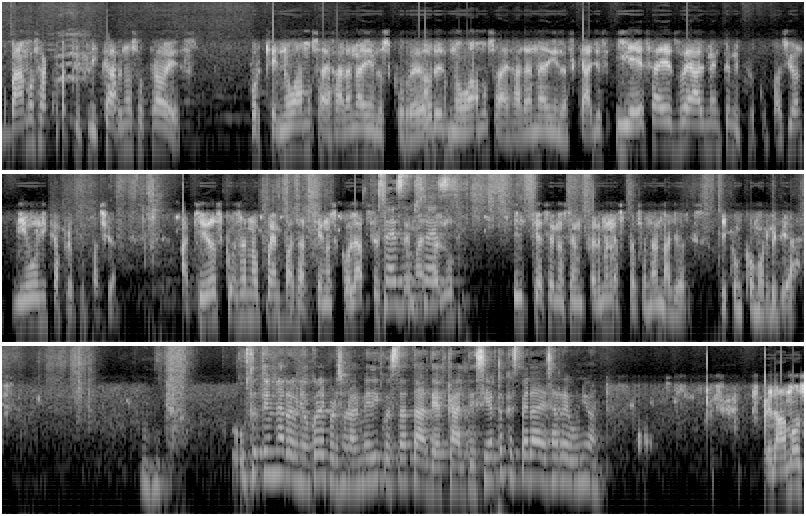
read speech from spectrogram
vamos a cuatriplicarnos otra vez, porque no vamos a dejar a nadie en los corredores, no vamos a dejar a nadie en las calles, y esa es realmente mi preocupación, mi única preocupación. Aquí dos cosas no pueden pasar, que nos colapse el sistema de salud y que se nos enfermen las personas mayores y con comorbilidades. Usted tiene una reunión con el personal médico esta tarde, alcalde, ¿cierto que espera de esa reunión? Esperamos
